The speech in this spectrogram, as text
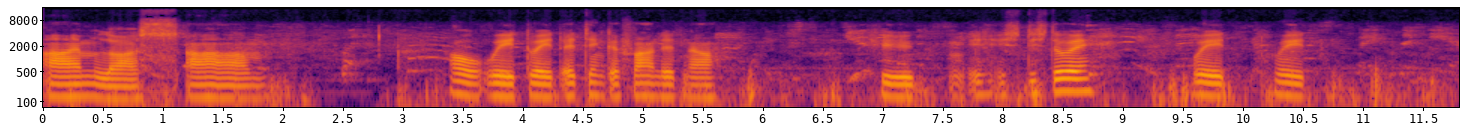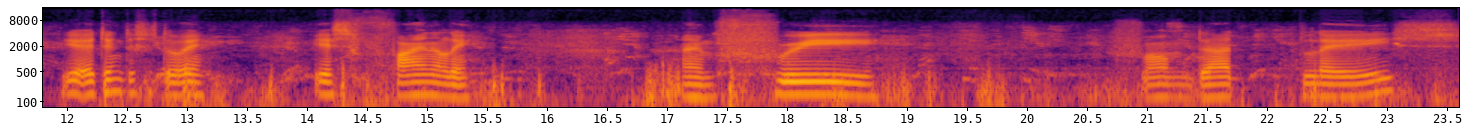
I'm lost. Um, oh wait, wait. I think I found it now. Is this the way? Wait, wait. Yeah, I think this is the way. Yes, finally. I'm free from that place.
